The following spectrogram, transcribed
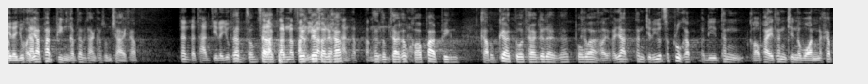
จิรายุขอคอนุญารับตพาดพิงครับท่านประธานครับสมชายครับ ท่านประธานจิรายุคท่ารันบสมสชายลับกันมาฝั่งนี้เดี๋ยวบ้างก่อนท่านะนคปรับระธานครับฝั่งท่านนู้สนมชายครับขอพาดพิงครับ ผมแก้ตัวแทนก็ได้นะเพราะว่า ขอขออนุญาตท่านจิรยุทธ์สักครู่ครับพอดีท่านขออภัยท่านชินวรนะครับ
